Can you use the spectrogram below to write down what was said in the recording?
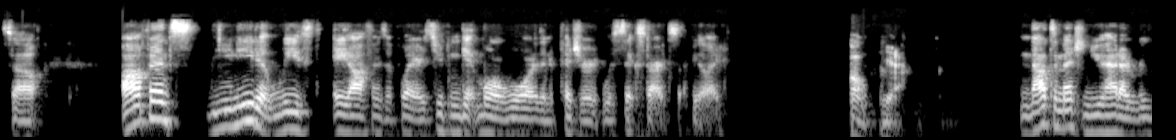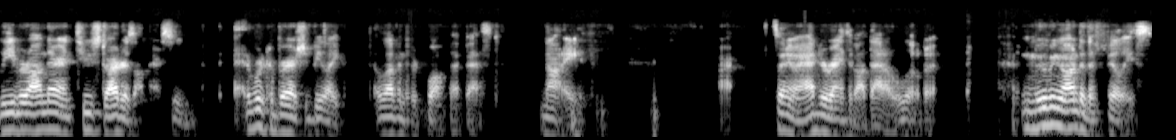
So, offense, you need at least eight offensive players who can get more war than a pitcher with six starts. I feel like. Oh yeah. Not to mention you had a reliever on there and two starters on there, so Edward Cabrera should be like 11th or 12th at best, not eighth. All right. So anyway, I had to rant about that a little bit. Moving on to the Phillies,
